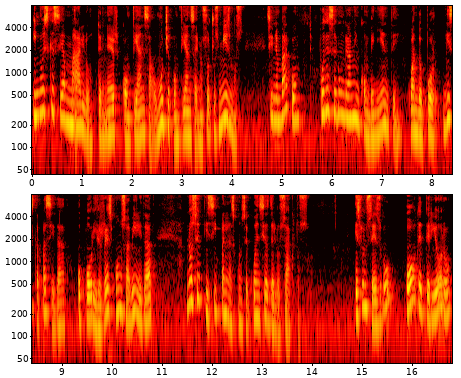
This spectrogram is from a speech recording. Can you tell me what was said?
Y no es que sea malo tener confianza o mucha confianza en nosotros mismos. Sin embargo, puede ser un gran inconveniente cuando por discapacidad o por irresponsabilidad no se anticipan las consecuencias de los actos. Es un sesgo o deterioro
